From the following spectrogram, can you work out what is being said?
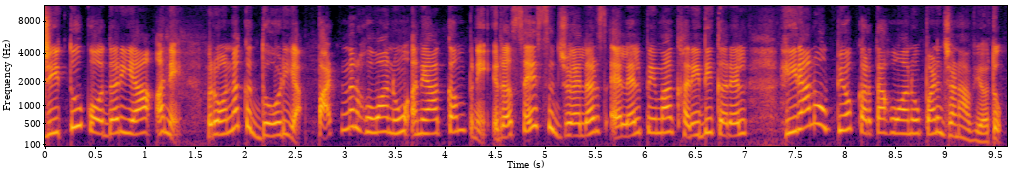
જીતુ કોદરિયા અને રોનક ધોળિયા પાર્ટનર હોવાનું અને આ કંપની રસેસ જ્વેલર્સ એલએલપીમાં ખરીદી કરેલ હીરાનો ઉપયોગ કરતા હોવાનું પણ જણાવ્યું હતું.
